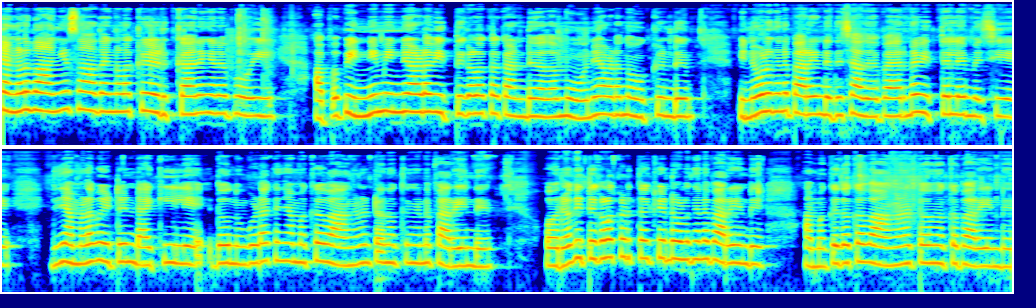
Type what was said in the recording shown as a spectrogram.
ഞങ്ങൾ വാങ്ങിയ സാധനങ്ങളൊക്കെ എടുക്കാനിങ്ങനെ പോയി. അപ്പോൾ പിന്നെയും പിന്നെയും അവിടെ വിത്തുകളൊക്കെ കണ്ട് അതാ മോനെ അവിടെ നോക്കുന്നുണ്ട് പിന്നെ ഓളിങ്ങനെ പറയുന്നുണ്ട് ഇത് ചതുവപ്പയറിന്റെ വിത്തല്ലേ ഉമ്മച്ചിയെ? ഇത് നമ്മളെ വീട്ടിൽ ഉണ്ടാക്കിയില്ലേ ഇതൊന്നും കൂടെ ഒക്കെ നമുക്ക് വാങ്ങണം കേട്ടോ എന്നൊക്കെ ഇങ്ങനെ പറയുന്നുണ്ട് ഓരോ വിത്തുകളൊക്കെ എടുത്തൊക്കെയുണ്ട് ഓളിങ്ങനെ പറയുന്നുണ്ട് നമുക്കിതൊക്കെ വാങ്ങണം കേട്ടോ എന്നൊക്കെ പറയുന്നുണ്ട്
